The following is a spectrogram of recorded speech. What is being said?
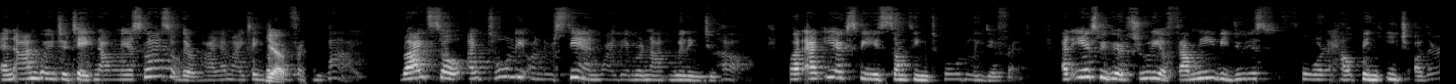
And I'm going to take not only a slice of their pie, I might take the Yeah. whole freaking pie. Right? So I totally understand why they were not willing to help. But at EXP is something totally different. At EXP, we are truly a family. We do this for helping each other.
